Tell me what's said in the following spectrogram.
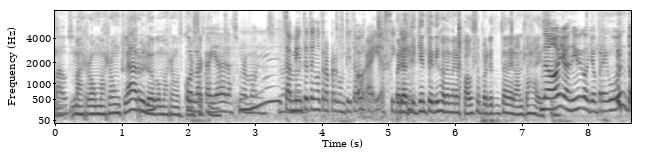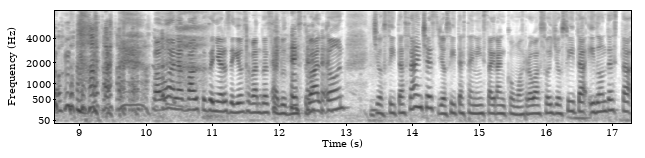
menopausia. marrón, marrón claro y luego marrón oscuro. por la caída de las hormonas. También te tengo otra preguntita por ahí, así Pero que... a ti, ¿quién te dijo de menopausia? ¿Por qué tú te adelantas a eso? No, yo digo, yo pregunto. Vamos a la pausa, señores. Seguimos hablando de salud menstrual con Yosita Sánchez. Yosita está en Instagram como arroba soy Yosita. ¿Y dónde está?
